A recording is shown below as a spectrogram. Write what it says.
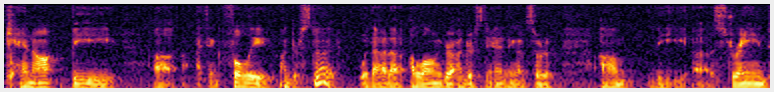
cannot be, uh, I think, fully understood without a, a, longer understanding of sort of um, the uh, strained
